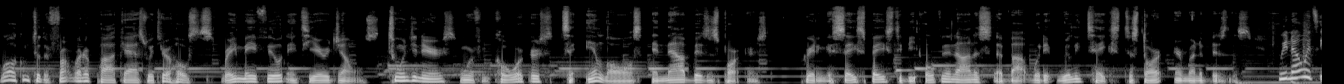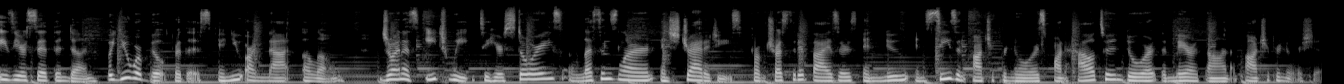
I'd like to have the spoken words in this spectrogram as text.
Welcome to the Frontrunner Podcast with your hosts, Ray Mayfield and Tierra Jones, two engineers who went from coworkers to in-laws and now business partners, creating a safe space to be open and honest about what it really takes to start and run a business. We know it's easier said than done, but you were built for this and you are not alone. Join us each week to hear stories, lessons learned, and strategies from trusted advisors and new and seasoned entrepreneurs on how to endure the marathon of entrepreneurship.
